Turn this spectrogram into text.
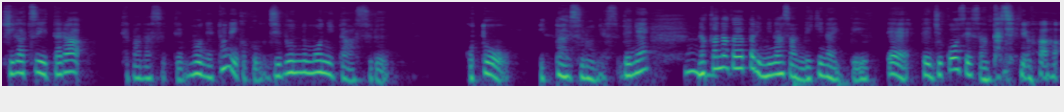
気がついたら手放すって、もうね、とにかく自分のモニターすることをいっぱいするんです。でね、うんなかなかやっぱり皆さんできないって言って、で、受講生さんたちには、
